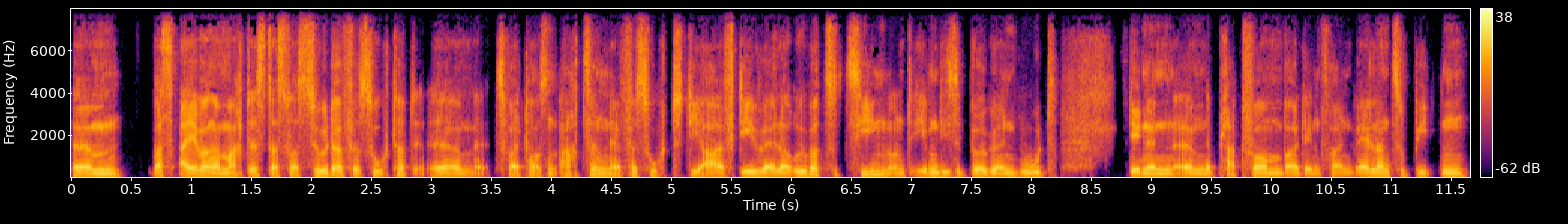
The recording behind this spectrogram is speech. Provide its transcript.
Ähm, was Aiwanger macht, ist das, was Söder versucht hat äh, 2018. Er versucht, die AfD-Wähler rüberzuziehen und eben diese Bürger in Wut, denen ähm, eine Plattform bei den Freien Wählern zu bieten,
